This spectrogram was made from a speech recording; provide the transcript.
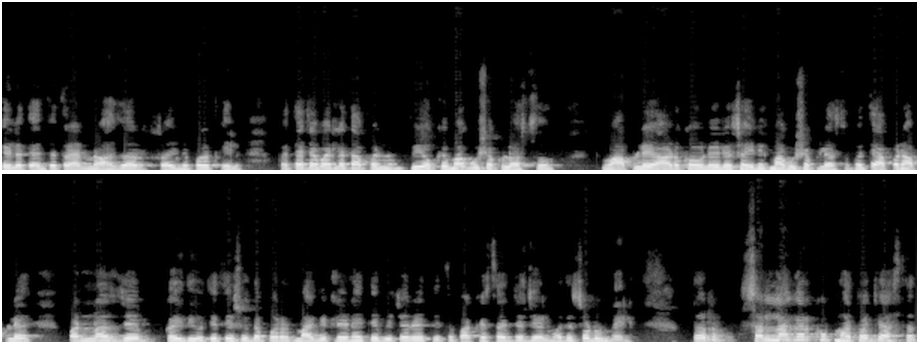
केलं त्यांचं त्र्याण्णव हजार सैन्य परत केलं. पण त्याच्या बदल्यात आपण पी ओ के मागू शकलो असतो. किंवा आपले अडकवलेले सैनिक मागू शकले असतो. पण ते आपण आपले पन्नास जे कैदी होते ते सुद्धा परत मागितले नाही. ते बिचारे तिथं पाकिस्तानच्या जेलमध्ये सोडून राहिले. तर सल्लागार खूप महत्त्वाचे असतात.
